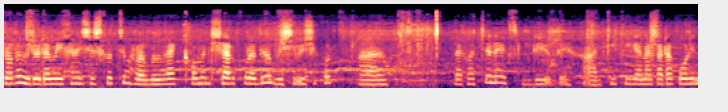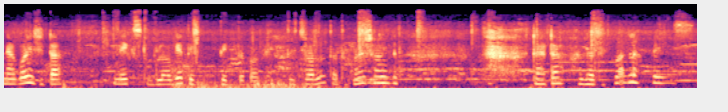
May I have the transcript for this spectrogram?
চলো, ভিডিওটা আমি এখানে শেষ করছি। ভালো করে লাইক কমেন্ট শেয়ার করে দিও, বেশি বেশি করে। আর দেখা হচ্ছে নেক্সট ভিডিওতে। আর কি কী কেনাকাটা করি না করি সেটা নেক্সট ব্লগে দেখতে পাবে। তো চলো ততক্ষণের সঙ্গে টাটা ভালো থেকো আল্লাহ হাফেজ।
